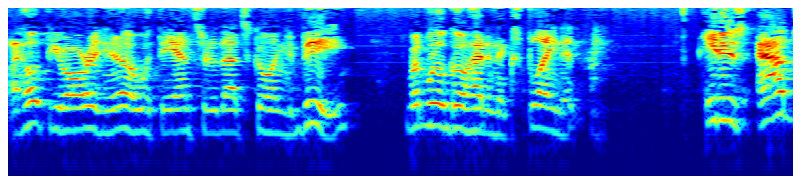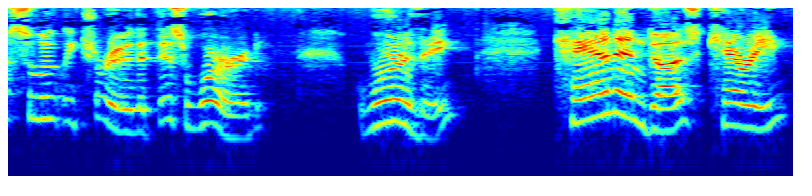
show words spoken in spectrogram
I hope you already know what the answer to that's going to be, but we'll go ahead and explain it. It is absolutely true that this word, worthy, can and does carry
